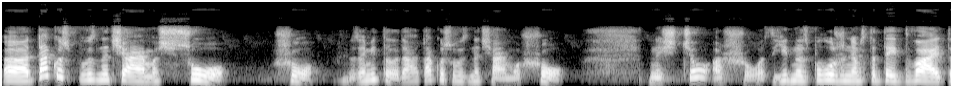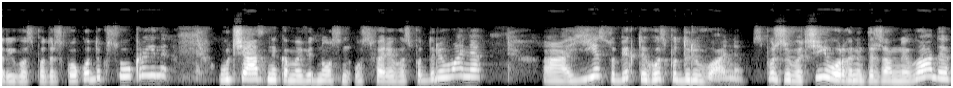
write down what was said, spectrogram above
Е, також визначаємо, що, що, замітили, да? також визначаємо, що. Не що, а що. Згідно з положенням статей 2 і 3 Господарського кодексу України, учасниками відносин у сфері господарювання є суб'єкти господарювання, споживачі, органи державної влади, е,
